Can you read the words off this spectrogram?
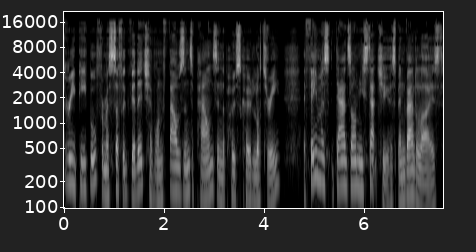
Three people from a Suffolk village have won thousands of pounds in the postcode lottery. A famous Dad's Army statue has been vandalised,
